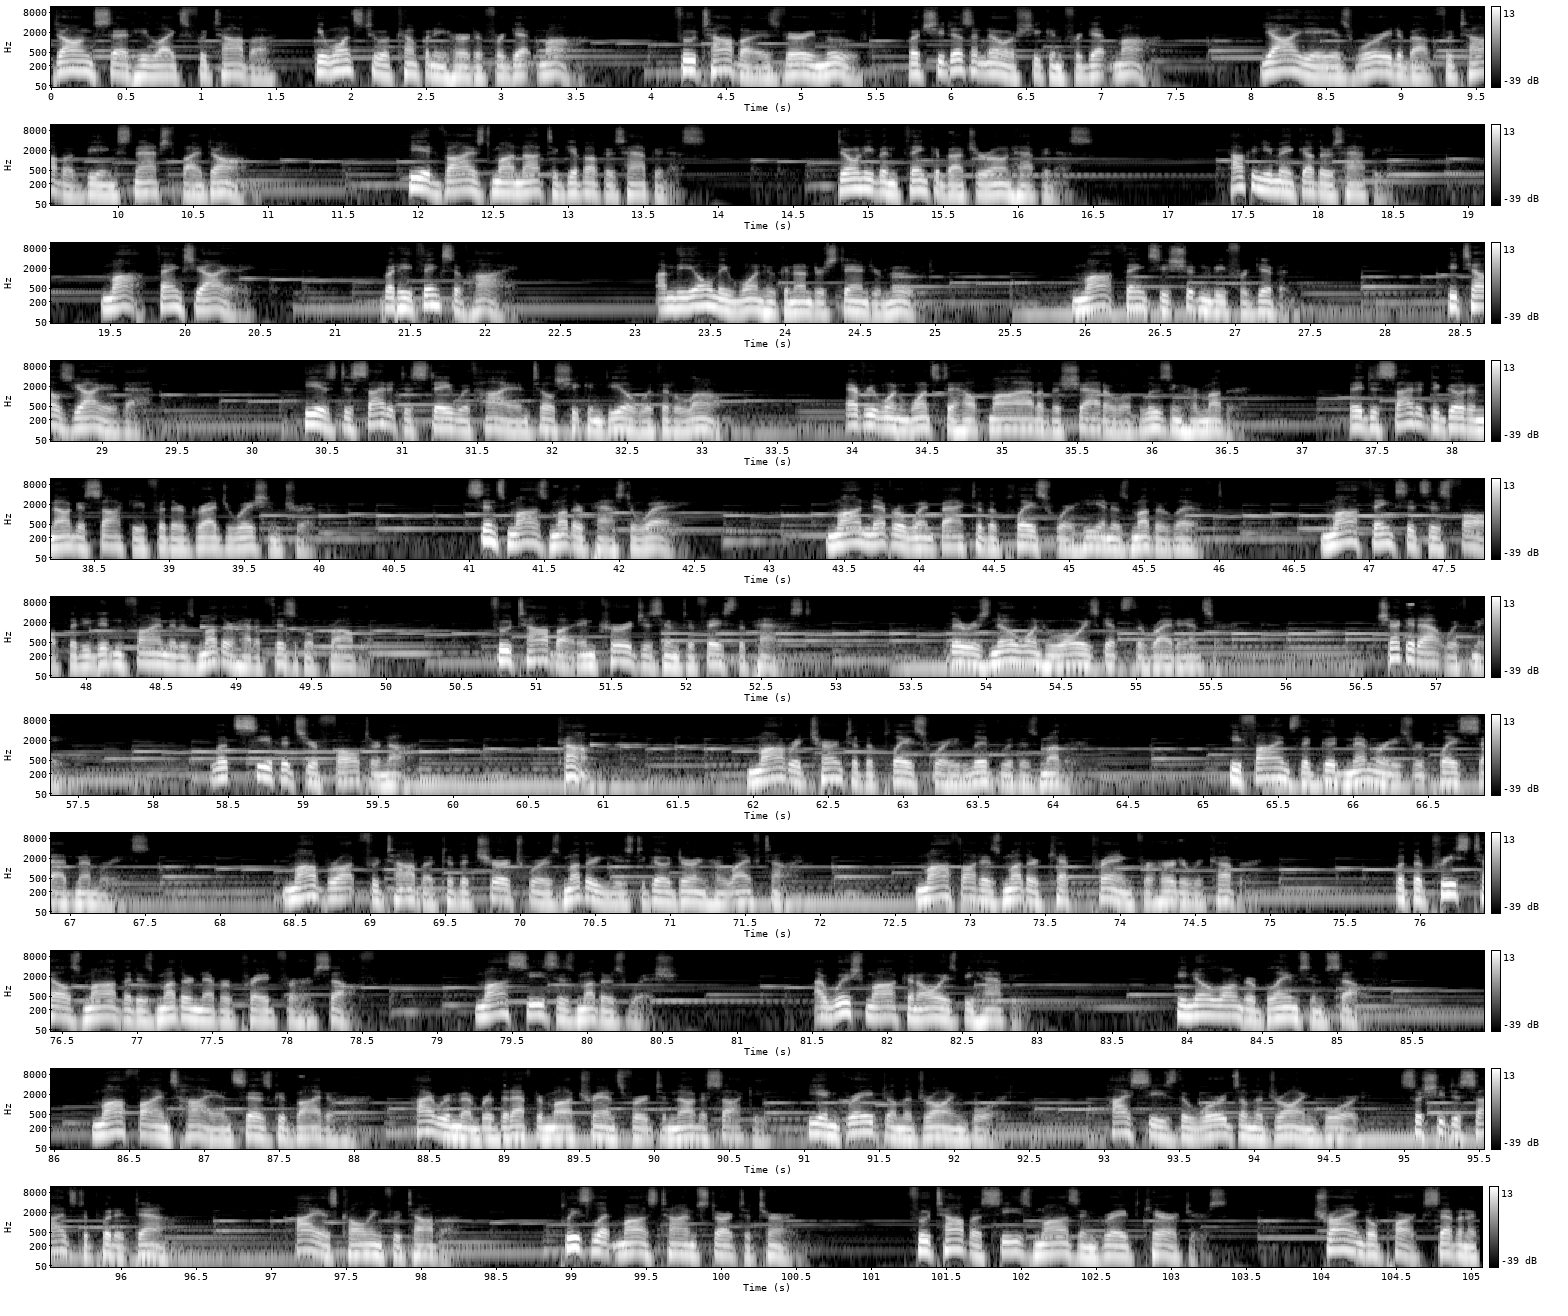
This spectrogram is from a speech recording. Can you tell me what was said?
Dong said he likes Futaba, he wants to accompany her to forget Ma. Futaba is very moved, but she doesn't know if she can forget Ma. Yaye is worried about Futaba being snatched by Dong. He advised Ma not to give up his happiness. Don't even think about your own happiness. How can you make others happy? Ma thanks Yaye. But he thinks of Hai. I'm the only one who can understand your mood. Ma thinks he shouldn't be forgiven. He tells Yaye that. He has decided to stay with Hai until she can deal with it alone. Everyone wants to help Ma out of the shadow of losing her mother. They decided to go to Nagasaki for their graduation trip. Since Ma's mother passed away, Ma never went back to the place where he and his mother lived. Ma thinks it's his fault that he didn't find that his mother had a physical problem. Futaba encourages him to face the past. There is no one who always gets the right answer. Check it out with me. Let's see if it's your fault or not. Come. Ma returned to the place where he lived with his mother. He finds that good memories replace sad memories. Ma brought Futaba to the church where his mother used to go during her lifetime. Ma thought his mother kept praying for her to recover. But the priest tells Ma that his mother never prayed for herself. Ma sees his mother's wish. I wish Ma can always be happy. He no longer blames himself. Ma finds Hai and says goodbye to her. Hai remembered that after Ma transferred to Nagasaki, he engraved on the drawing board. Hai sees the words on the drawing board, so she decides to put it down. Hai is calling Futaba. Please let Ma's time start to turn. Futaba sees Ma's engraved characters. Triangle Park 7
